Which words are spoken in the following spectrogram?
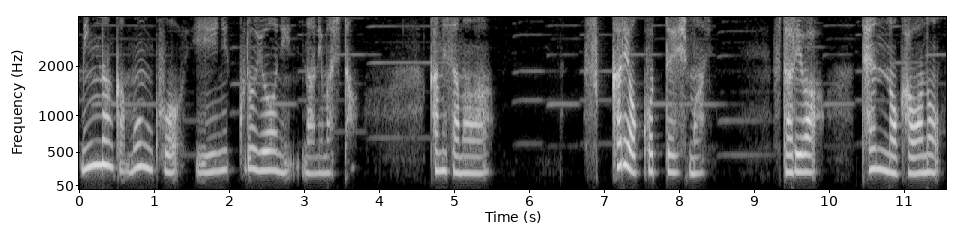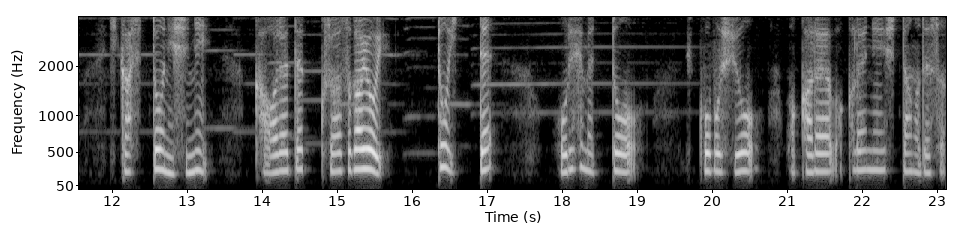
みんなが文句を言いに来るようになりました。神様はすっかり怒ってしまい、二人は天の川の東と西に変われて暮らすがよいと言って、織姫と彦星を別れ別れにしたのです。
